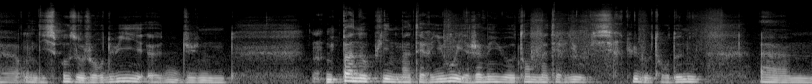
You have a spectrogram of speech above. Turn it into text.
euh, on dispose aujourd'hui euh, d'une panoplie de matériaux. Il n'y a jamais eu autant de matériaux qui circulent autour de nous. Euh,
